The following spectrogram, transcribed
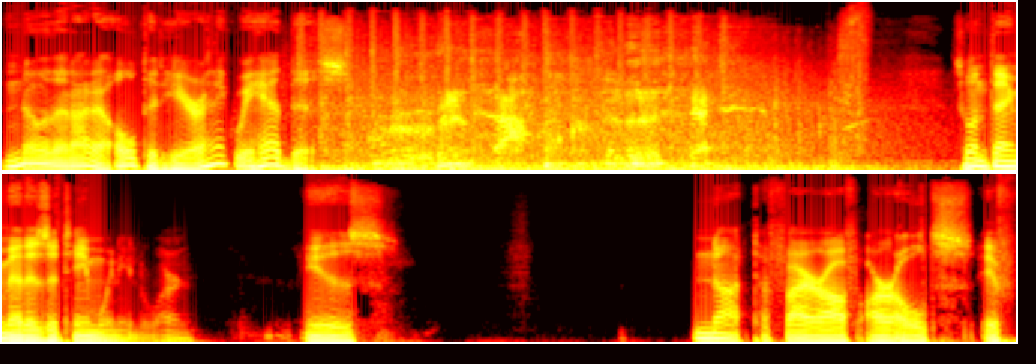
Know that I'd have ulted here. I think we had this. It's one thing that as a team we need to learn is not to fire off our ults if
